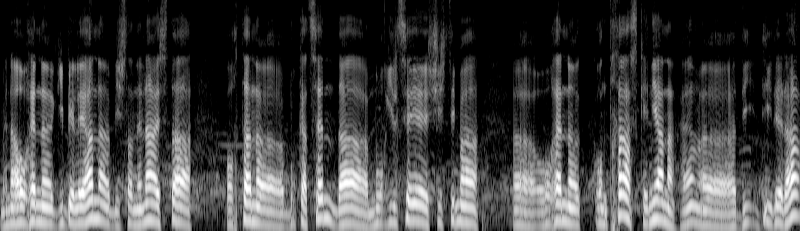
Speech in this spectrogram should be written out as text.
Mena horren gibelean, biztan dena, ez da hortan bukatzen, da murgiltze sistema horren kontra azkenian uh, direra,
